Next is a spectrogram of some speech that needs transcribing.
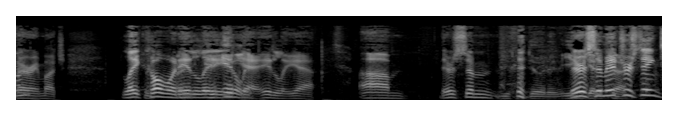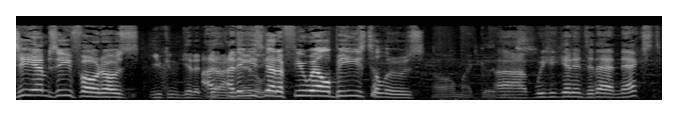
very much. Lake Como in in Italy. Italy. Yeah, Italy, yeah. Um, there's some You can do it in- there's some it interesting TMZ photos. you can get it done. I, I in think he's Italy. got a few LBs to lose. Oh my goodness. Uh, we could get into that next,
